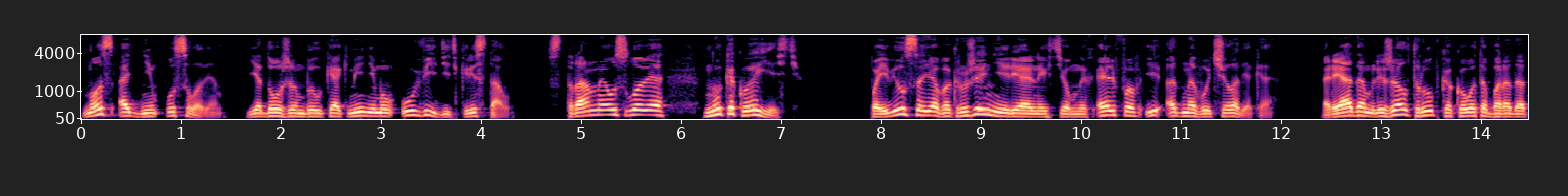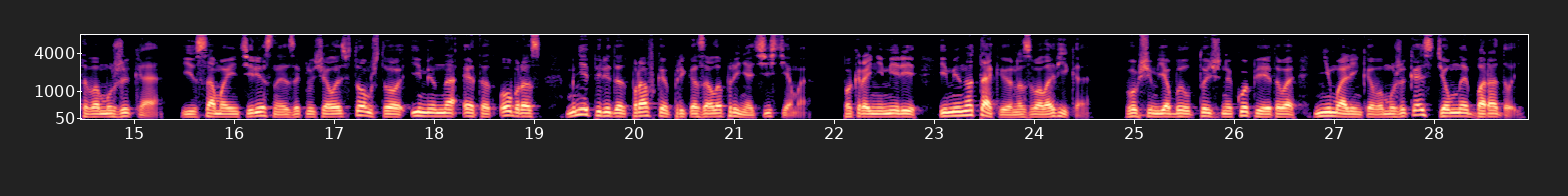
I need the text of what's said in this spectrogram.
но с одним условием. Я должен был как минимум увидеть кристалл. Странное условие, но какое есть. Появился я в окружении реальных темных эльфов и одного человека. Рядом лежал труп какого-то бородатого мужика, и самое интересное заключалось в том, что именно этот образ мне перед отправкой приказала принять система. По крайней мере, именно так ее назвала Вика. В общем, я был точной копией этого немаленького мужика с темной бородой.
